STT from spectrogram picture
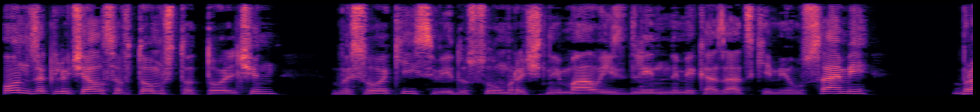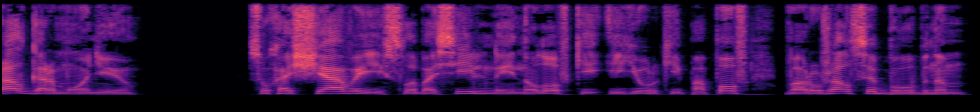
Он заключался в том, что Тольчин — высокий, с виду сумрачный, малый, с длинными казацкими усами, брал гармонию. Сухощавый, слабосильный, но ловкий и юркий Попов вооружался бубном.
